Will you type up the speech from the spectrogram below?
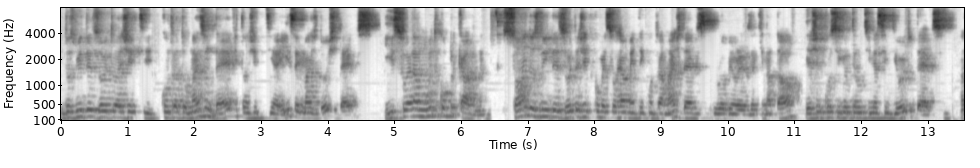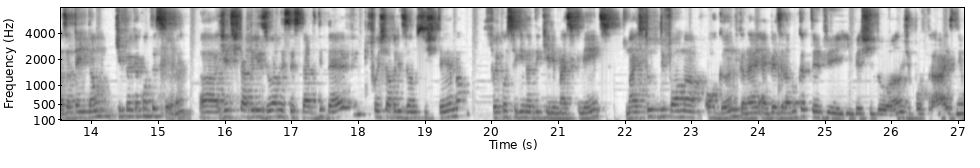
Em 2018, a gente contratou mais um dev, então a gente tinha isso e mais dois devs. E isso era muito complicado, né? Só em 2018 a gente começou realmente a encontrar mais devs do Ruby on Rails aqui em Natal e a gente conseguiu ter um time assim de oito devs. Mas até então, o que foi que aconteceu, né? A gente estabilizou a necessidade de dev, foi estabilizando o sistema, foi conseguindo adquirir mais clientes, mas tudo de forma orgânica, né? A empresa ela nunca teve investidor anjo por trás, nenhum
